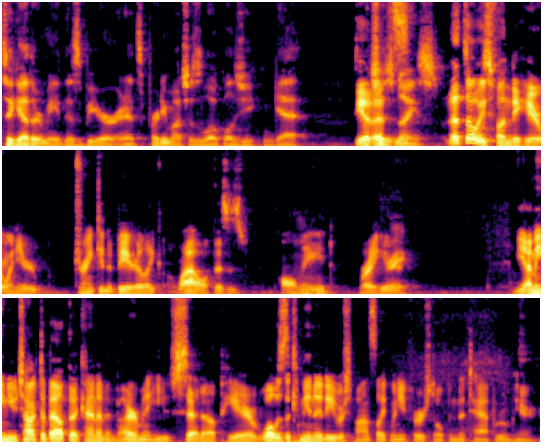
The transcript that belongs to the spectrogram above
together made this beer, and it's pretty much as local as you can get, Yeah, which that's is nice." That's always fun to hear when you're drinking a beer. Like, wow, this is all Mhm. made right here. Right. Yeah, I mean, you talked about the kind of environment you've set up here. What was the community response like when you first opened the tap room here?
